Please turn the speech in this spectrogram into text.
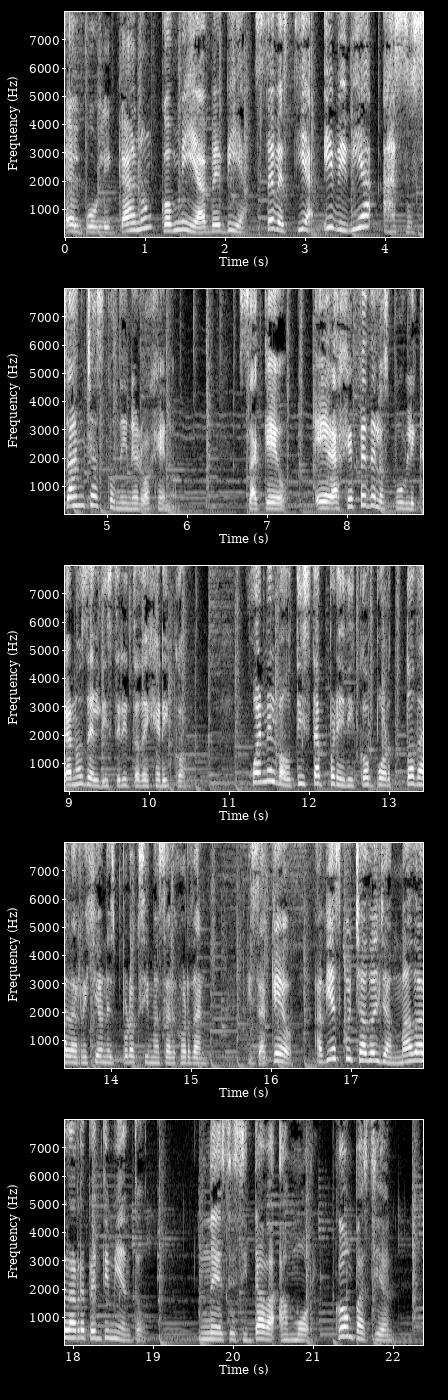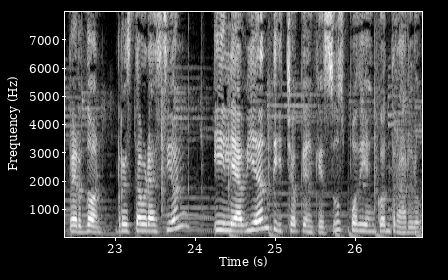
El publicano comía, bebía, se vestía y vivía a sus anchas con dinero ajeno. Saqueo era jefe de los publicanos del distrito de Jericó. Juan el Bautista predicó por todas las regiones próximas al Jordán, y Saqueo había escuchado el llamado al arrepentimiento. Necesitaba amor, compasión perdón, restauración y le habían dicho que en Jesús podía encontrarlo.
